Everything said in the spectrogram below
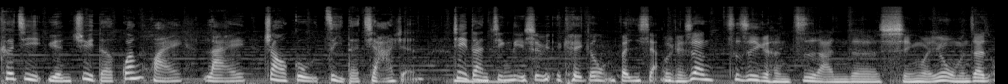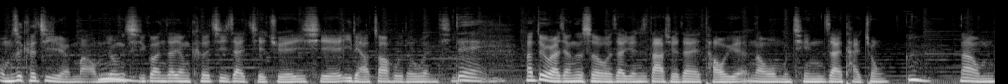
科技远距的关怀来照顾自己的家人。这段经历是不是也可以跟我们分享？OK，实际上这是一个很自然的行为，因为我们在我们是科技人嘛，我们用习惯在用科技在解决一些医疗照护的问题。对。那对我来讲，那时候我在原子大学在桃园，那我母亲在台中。嗯。那我们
